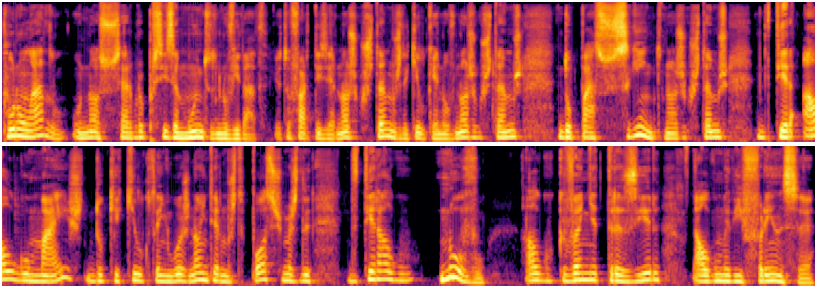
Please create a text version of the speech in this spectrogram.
por um lado, o nosso cérebro precisa muito de novidade. Eu estou farto de dizer, nós gostamos daquilo que é novo, nós gostamos do passo seguinte, nós gostamos de ter algo mais do que aquilo que tenho hoje, não em termos de posses, mas de, de ter algo novo, algo que venha trazer alguma diferença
